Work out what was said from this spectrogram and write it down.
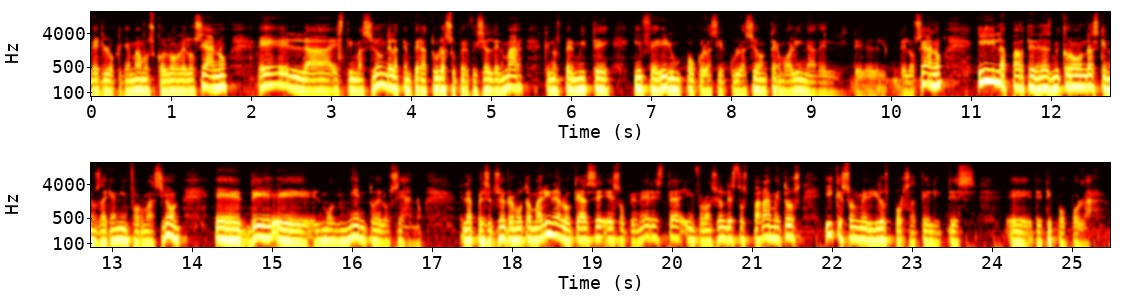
ver lo que llamamos color del océano, eh, la estimación de la temperatura superficial del mar que nos permite inferir un poco la circulación termoalina del, del, océano y la parte de las microondas que nos darían información eh, del movimiento del océano. La percepción remota marina lo que hace es obtener esta información de estos parámetros y que son medidos por satélites eh, de tipo polar.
